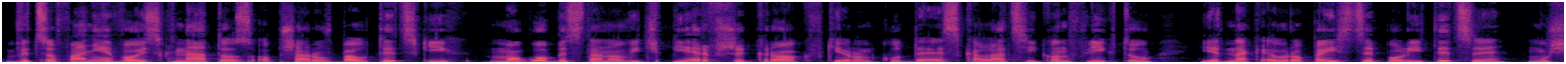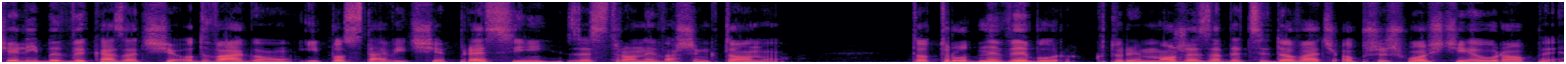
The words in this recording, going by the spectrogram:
Wycofanie wojsk NATO z obszarów bałtyckich mogłoby stanowić pierwszy krok w kierunku deeskalacji konfliktu, jednak europejscy politycy musieliby wykazać się odwagą i postawić się presji ze strony Waszyngtonu. To trudny wybór, który może zadecydować o przyszłości Europy.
